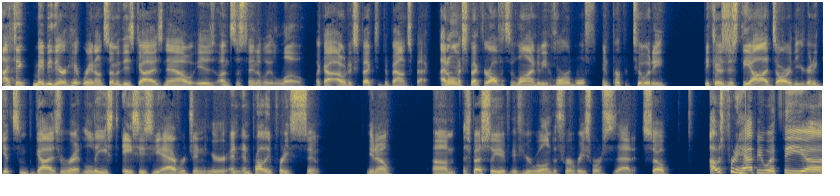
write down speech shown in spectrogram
I think maybe their hit rate on some of these guys now is unsustainably low. Like I, I would expect it to bounce back. I don't expect their offensive line to be horrible in perpetuity because just the odds are that you're going to get some guys who are at least ACC average in here and, and probably pretty soon, you know, um, especially if, if you're willing to throw resources at it. So I was pretty happy with the uh,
